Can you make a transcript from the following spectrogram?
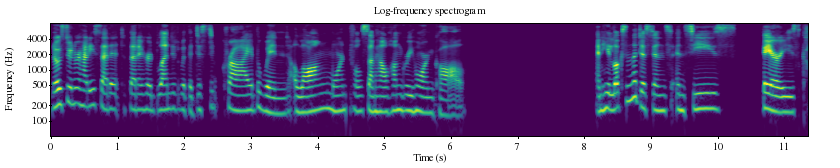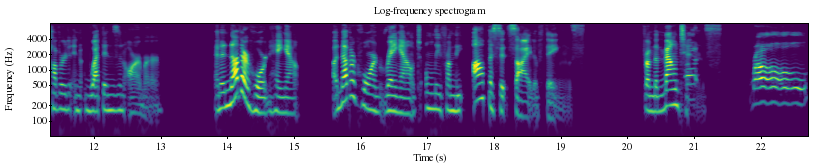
No sooner had he said it than I heard blended with the distant cry of the wind a long, mournful, somehow hungry horn call. And he looks in the distance and sees fairies covered in weapons and armor. And another horn hang out. Another horn rang out only from the opposite side of things, from the mountains. Bro.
